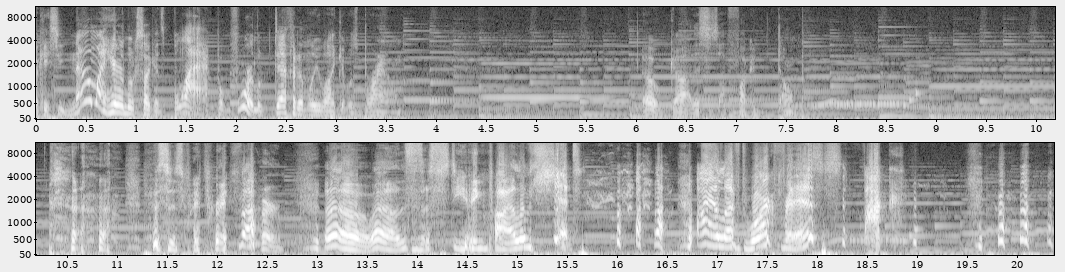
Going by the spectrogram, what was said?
Okay, see, now my hair looks like it's black, but before it looked definitely like it was brown. Oh god, this is a fucking dump. this is Whipray Farm. Oh, well, this is a steaming pile of shit. I left work for this. Fuck.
